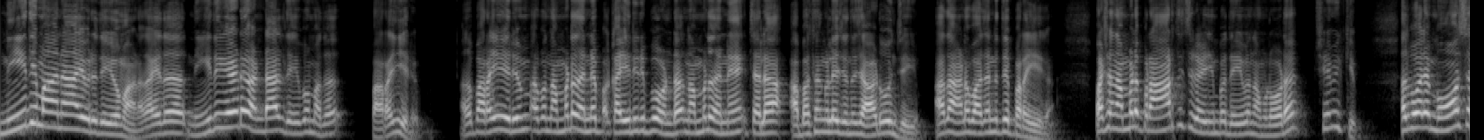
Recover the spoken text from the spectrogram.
നീതിമാനായ ഒരു ദൈവമാണ്. അതായത് നീതികേട് കണ്ടാൽ ദൈവം അത് പറഞ്ഞു തരും അത് പറഞ്ഞു തരും അപ്പം നമ്മുടെ തന്നെ കയ്യിലിരിപ്പ് കൊണ്ട് നമ്മൾ തന്നെ ചില അബദ്ധങ്ങളിൽ ചെന്ന് ചാടുകയും ചെയ്യും. അതാണ് വചനത്തിൽ പറയുക. പക്ഷെ നമ്മൾ പ്രാർത്ഥിച്ചു കഴിയുമ്പോൾ ദൈവം നമ്മളോട് ക്ഷമിക്കും. അതുപോലെ മോശ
